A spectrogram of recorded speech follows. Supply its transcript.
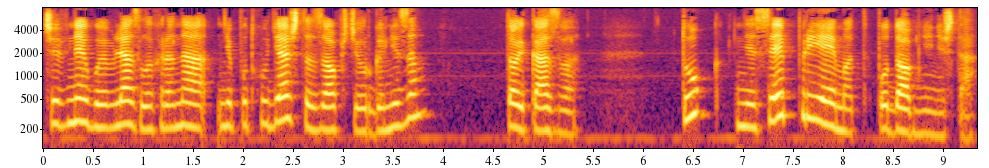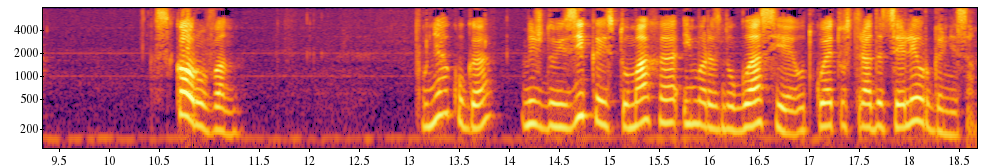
че в него е влязла храна неподходяща за общия организъм, той казва Тук не се приемат подобни неща. Скоро вън! Понякога между езика и стомаха има разногласие, от което страда целият организъм.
